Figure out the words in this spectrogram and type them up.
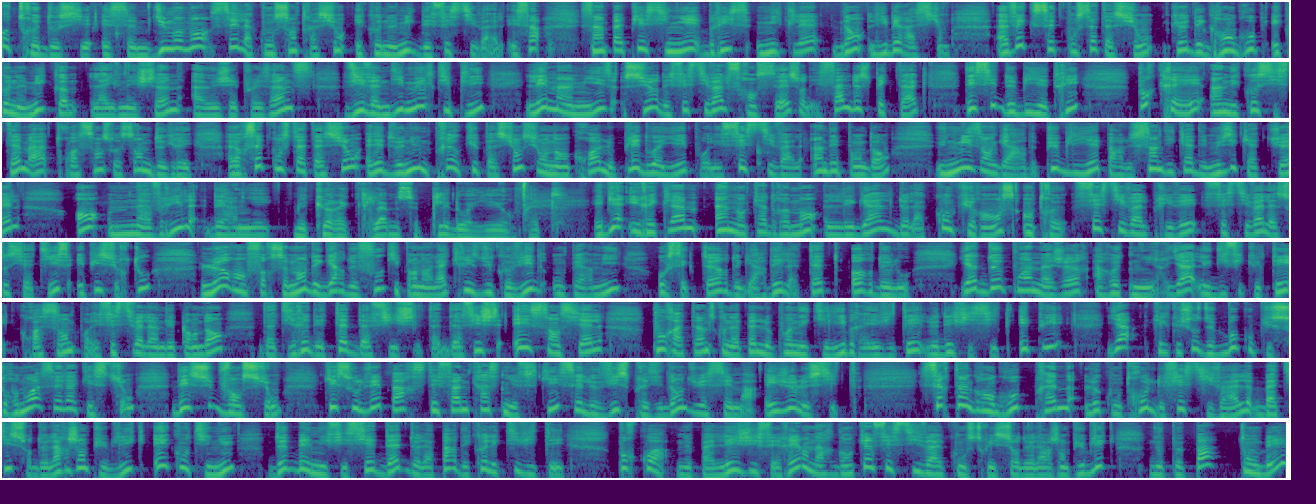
Autre dossier SM du moment, c'est la concentration économique des festivals. Et ça, c'est un papier signé Brice Miclet dans Libération. Avec cette constatation que des grands groupes économiques comme Live Nation, AEG Presents, Vivendi multiplient les mains mises sur des festivals français, sur des salles de spectacle, des sites de billetterie, pour créer un écosystème à 360 degrés. Alors cette constatation, elle est devenue une préoccupation si on en croit le plaidoyer pour les festivals indépendants, une mise en garde publiée par le syndicat des musiques actuelles en Mais que réclame ce plaidoyer en fait? Eh bien, il réclame un encadrement légal de la concurrence entre festivals privés, festivals associatifs, et puis surtout le renforcement des garde-fous qui, pendant la crise du Covid, ont permis au secteur de garder la tête hors de l'eau. Il y a deux points majeurs à retenir. Il y a les difficultés croissantes pour les festivals indépendants d'attirer des têtes d'affiche. Les têtes d'affiche essentielles pour atteindre ce qu'on appelle le point d'équilibre et éviter le déficit. Et puis, il y a quelque chose de beaucoup plus sournois, c'est la question des subventions qui est soulevée par Stéphane Krasniewski, c'est le vice-président du Et je le cite. Certains grands groupes prennent le contrôle de festivals bâtis sur de l'argent public et continuent de bénéficier d'aides de la part des collectivités. Pourquoi ne pas légiférer en arguant qu'un festival construit sur de l'argent public ne peut pas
